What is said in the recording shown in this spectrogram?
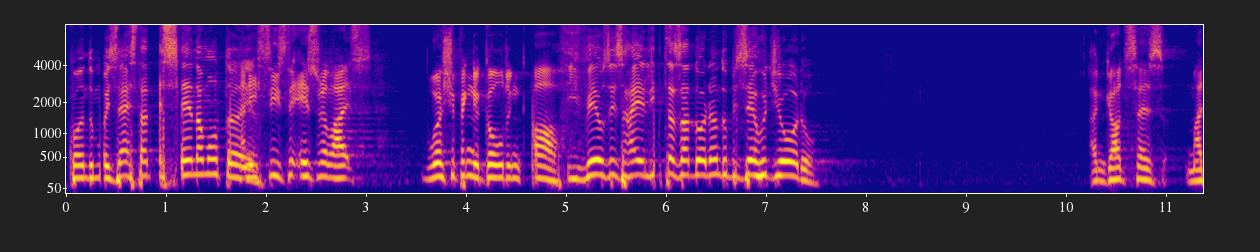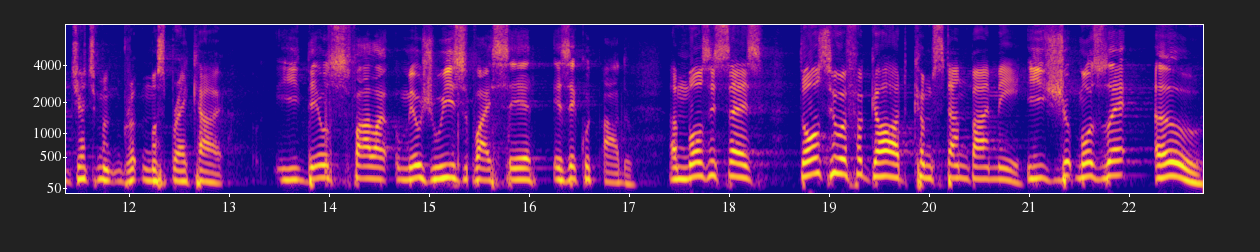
quando Moisés está descendo a and montanha he sees the Israelites worshipping a golden calf. e vê os israelitas adorando o bezerro de ouro. And God says, My judgment must break out. E Deus fala: o meu juízo vai ser executado. And Moses says, Those who are for God, come stand by me. E Mosé, oh,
